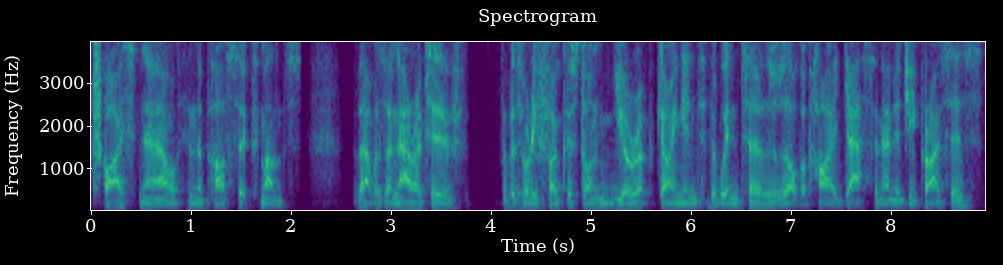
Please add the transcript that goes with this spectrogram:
twice now in the past six months. That was a narrative that was very focused on Europe going into the winter as a result of high gas and energy prices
